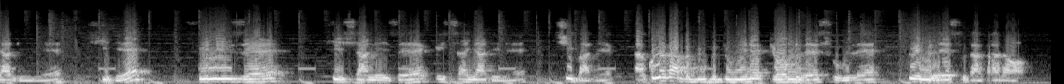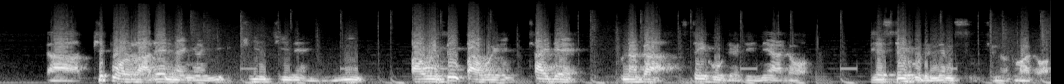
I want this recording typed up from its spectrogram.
ရတယ်လည်းရှိတယ်ဆွေးနွေးစေရှီရှာနေစေကိစ္စရတယ်လည်းရှိပါတယ်အခုနကဘယ်သူဘယ်သူနေနဲ့ပြောမလဲဆိုမလဲတွေ့မလဲဆိုတာကတော့ ဒါဖြစ်ပေါ်လာတဲ့နိုင်ငံကြီးအခင်းအကျင်းနဲ့အညီပါဝင်သိပါဝင်ထိုက်တဲ့ခုနက stakeholder တွေနဲ့ကတော့ဒီ stakeholder နဲ့မဆိုကျွန်တော်တို့ကတော့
